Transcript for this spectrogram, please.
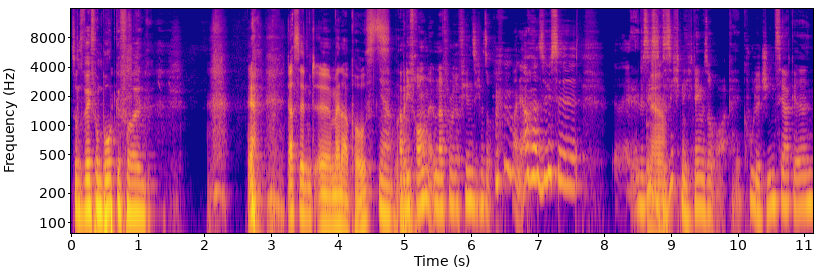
sonst wäre ich vom Boot gefallen. Ja, das sind äh, Männerposts. Ja, aber die Frauen dann fotografieren sich und so, "Mm, meine ah, süße, äh, du siehst Ja. das Gesicht nicht. Ich denke mir so, oh, coole Jeansjacke,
